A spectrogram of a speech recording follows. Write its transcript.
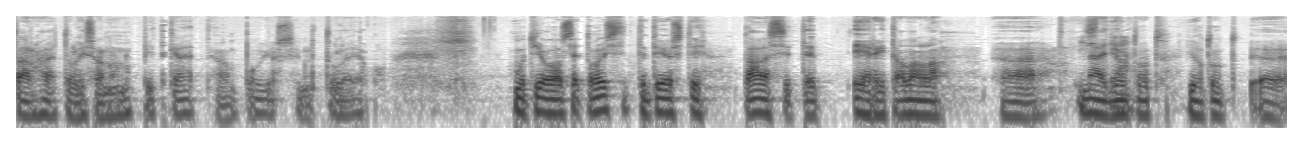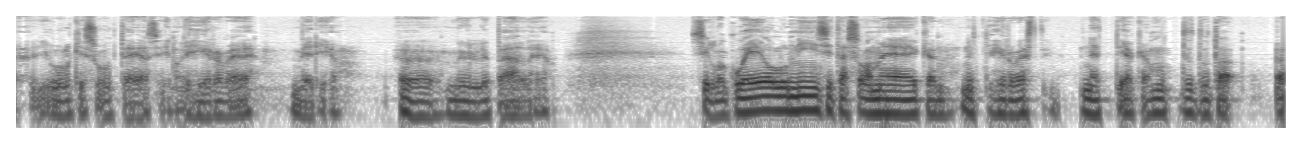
tarhaajat oli sanonut pitkään, että ampuu, jos sinne tulee joku mutta joo, se toisi sitten tietysti taas sitten eri tavalla nämä jutut, jutut ö, julkisuuteen ja siinä oli hirveä media ö, mylly päällä. Ja silloin kun ei ollut niin sitä somea eikä nyt hirveästi nettiäkään, mutta tota, ö,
